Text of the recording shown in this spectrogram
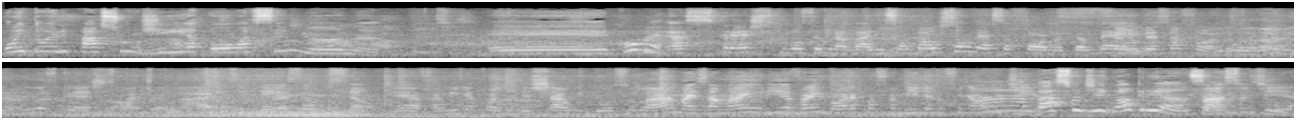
ou então ele passa o dia ou a semana. É, como é- as creches que você trabalha em São Paulo são dessa forma também? Então, dessa forma, eu trabalho em duas creches particulares e tem essa opção. Né? A família pode deixar o idoso lá, mas a maioria vai embora com a família no final do Ah, dia. passa o dia igual criança. Passa o dia,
